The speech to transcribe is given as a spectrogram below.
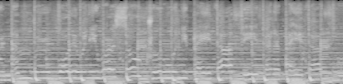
Remember, boy, when you were so cruel, when you played the thief and I played the fool.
